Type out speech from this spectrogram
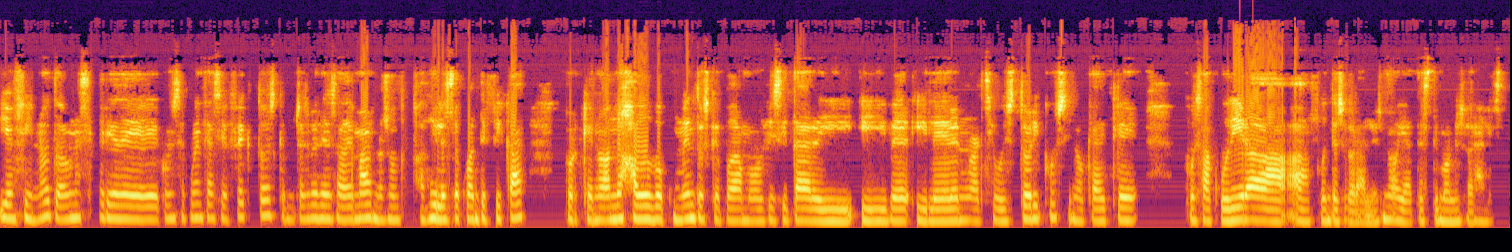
y en fin, ¿no? toda una serie de consecuencias y efectos que muchas veces además no son fáciles de cuantificar porque no han dejado documentos que podamos visitar y, ver y leer en un archivo histórico, sino que hay que pues acudir a, fuentes orales ¿no? y a testimonios orales.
